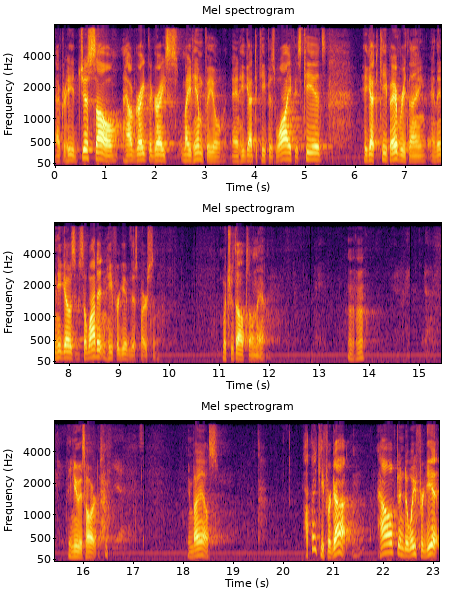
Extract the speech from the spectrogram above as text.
After he just saw how great the grace made him feel, and he got to keep his wife, his kids, he got to keep everything, and then he goes, So why didn't he forgive this person? What's your thoughts on that? Mm-hmm. He knew his heart. Anybody else? I think he forgot. How often do we forget?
